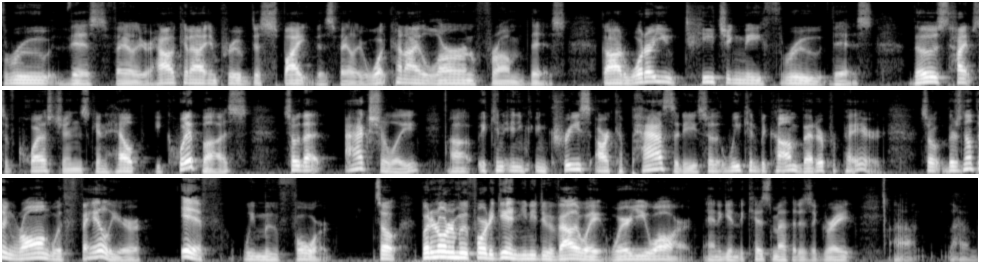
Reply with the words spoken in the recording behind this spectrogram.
through this failure? How can I improve despite this failure? What can I learn from this? God, what are you teaching me through this? Those types of questions can help equip us so that actually uh, it can in- increase our capacity so that we can become better prepared. So there's nothing wrong with failure if we move forward. So, but in order to move forward again, you need to evaluate where you are. And again, the KISS method is a great uh, um,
